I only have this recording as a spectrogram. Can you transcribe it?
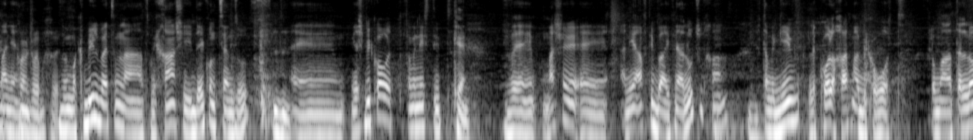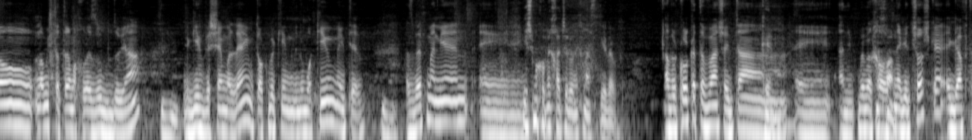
מעניין. כל מיני דברים אחרים. במקביל בעצם לתמיכה שהיא די קונצנזוס, אה, יש ביקורת פמיניסטית. כן. ומה שאני אהבתי בהתנהלות שלך, שאתה מגיב לכל אחת מהביקורות. כלומר, אתה לא, לא מסתתר מאחורי זהות בדויה, מגיב בשם מלא עם טוקבקים מנומקים היטב. אז באמת מעניין, אה, יש מקום אחד שלא נכנסתי אליו. אבל כל כתבה שהייתה, כן. אה, אני במרכאות נכון. נגד שושקה, הגבת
